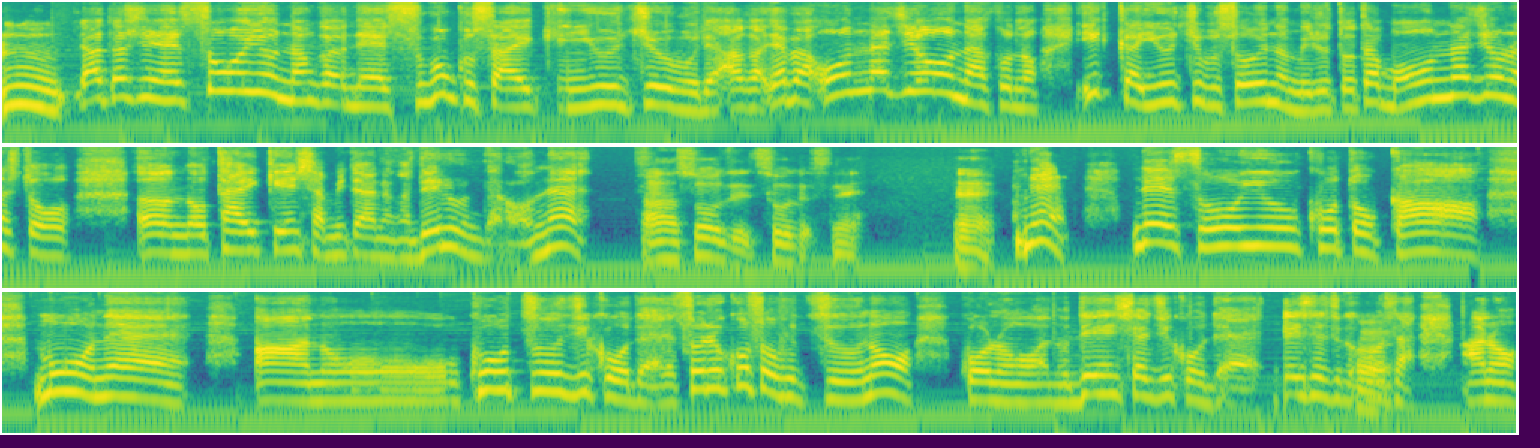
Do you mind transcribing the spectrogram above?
うん、私ねそういうなんかねすごく最近 YouTube で上がやっぱ同じようなこの一回 YouTube そういうの見ると多分同じような人あの体験者みたいなのが出るんだろうね。あそうですそうですね。ねね。でそういうことかもうねあのー、交通事故でそれこそ普通のこのあの電車事故で電車事故、ごめんなさい。あの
